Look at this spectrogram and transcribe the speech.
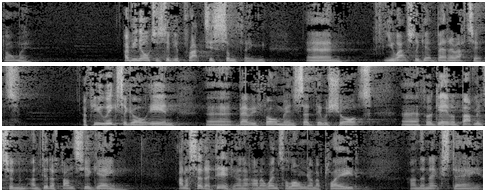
Don't we? Have you noticed if you practice something, um, you actually get better at it? A few weeks ago, Ian uh, Berry phoned me and said they were short uh, for a game of badminton and did a fancier game. And I said I did, and I, and I went along and I played. And the next day,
